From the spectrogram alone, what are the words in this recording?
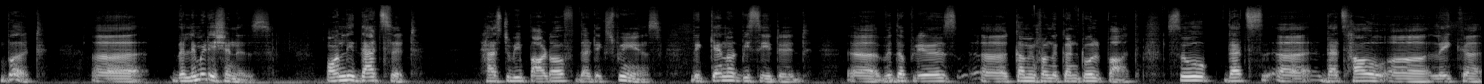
but uh, the limitation is only that's set has to be part of that experience. They cannot be seated uh, with the players uh, coming from the control path. So that's uh, that's how uh, like uh,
